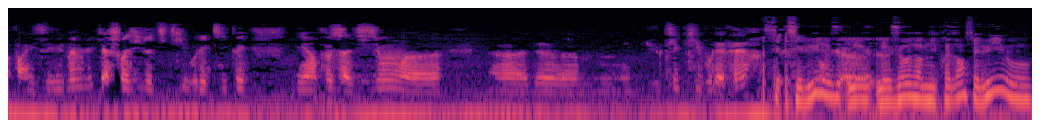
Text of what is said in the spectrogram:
enfin, c'est même lui qui a choisi le titre qu'il voulait clipper et un peu sa vision de, du clip qu'il voulait faire. C'est lui le, le, jaune omniprésent, c'est lui ou?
